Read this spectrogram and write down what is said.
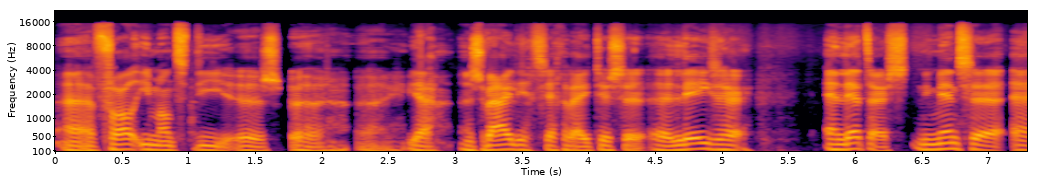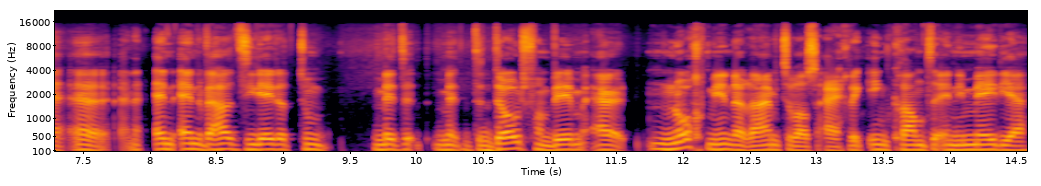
uh, vooral iemand die uh, uh, ja, een zwaailicht, zeggen wij, tussen lezer en letters. Die mensen. en, en we hadden het idee dat toen met met de dood van Wim er nog minder ruimte was, eigenlijk in kranten en in media,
